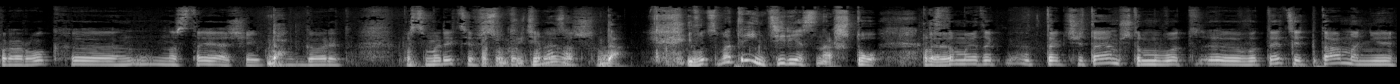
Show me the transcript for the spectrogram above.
пророк э, настоящий. Да. Говорит, посмотрите, все как произошло. Да. И вот смотри, интересно, что... Просто э, мы это так читаем, что мы вот, э, вот эти там, они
